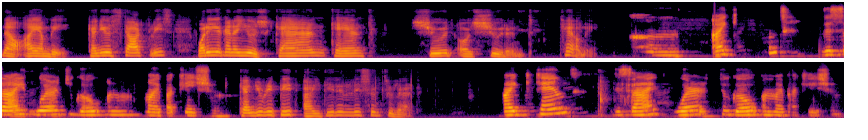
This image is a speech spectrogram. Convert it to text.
Now I am B. Can you start, please? What are you gonna use? Can, can't, should, or shouldn't? Tell me. Um, I can't decide where to go on my vacation. Can you repeat? I didn't listen to that. I can't decide where to go on my vacation.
